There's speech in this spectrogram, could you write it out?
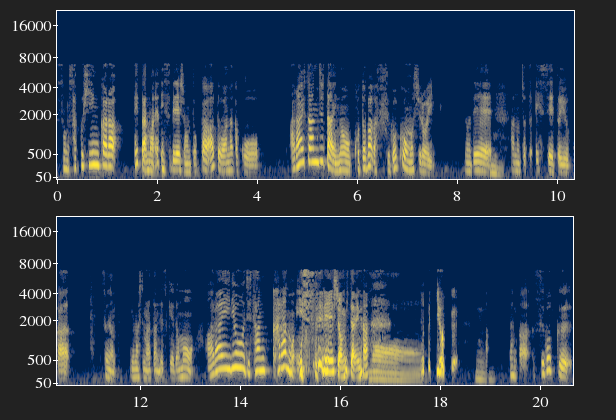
その作品から得た、まあ、インスピレーションとか、あとはなんかこう、新井さん自体の言葉がすごく面白いので、うん。あの、ちょっとエッセイというか、そういうのを読ませてもらったんですけれども、荒井良二さんからのインスピレーションみたいな、広く、うん。なんか、すごく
